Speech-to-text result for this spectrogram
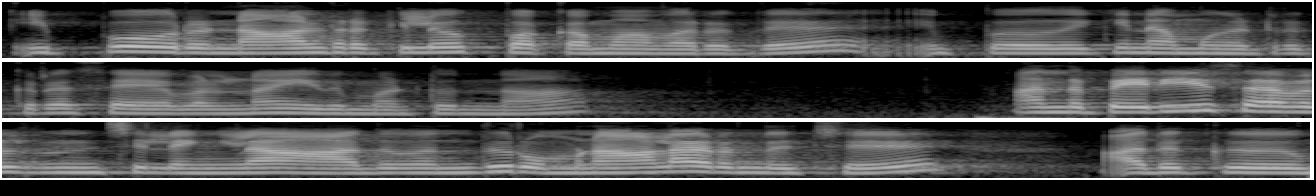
இப்போது ஒரு நாலரை கிலோக்கு பக்கமாக வருது. இப்போதைக்கு நம்மகிட்ட இருக்கிற சேவல்னால் இது மட்டும்தான். அந்த பெரிய சேவல் இருந்துச்சு இல்லைங்களா? அது வந்து ரொம்ப நாளாக இருந்துச்சு. அதுக்கு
